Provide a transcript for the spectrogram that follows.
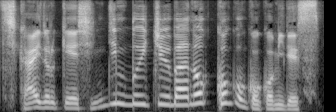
地下アイドル系新人 VTuber のココココミです。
